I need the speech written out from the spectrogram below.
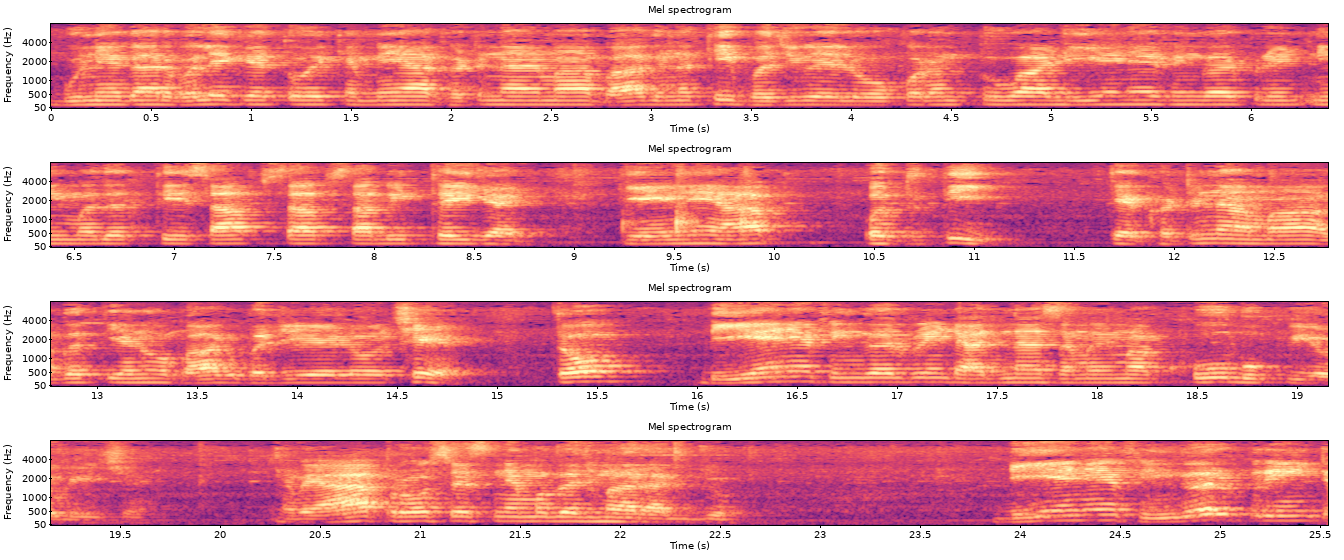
ગુનેગાર ભલે કહેતો હોય કે મેં આ ઘટનામાં ભાગ નથી ભજવેલો, પરંતુ આ ડીએનએ ફિંગરપ્રિન્ટની મદદથી સાફ સાફ સાબિત થઈ જાય કે એને આ પદ્ધતિ કે ઘટનામાં અગત્યનો ભાગ ભજવેલો છે, તો ડીએનએ ફિંગરપ્રિન્ટ આજના સમયમાં ખૂબ ઉપયોગી છે. હવે આ પ્રોસેસને મગજમાં રાખજો. ડીએનએ ફિંગરપ્રિન્ટ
